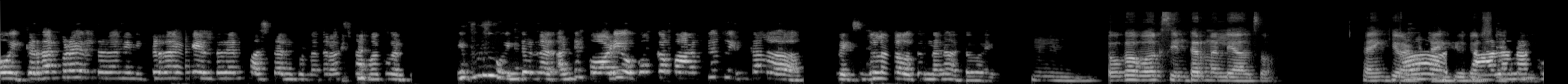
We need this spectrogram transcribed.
ఓ ఇక్కడ దాకా కూడా వెళ్తుందా నేను ఇక్కడ దాకా వెళ్తుంది అని ఫస్ట్ అనుకున్న. తర్వాత స్టమక్ వరకు ఇప్పుడు ఇంటర్నల్ అంటే బాడీ ఒక్కొక్క పార్ట్ ఇంకా ఫ్లెక్సిబుల్ అవుతుందని అర్థమైంది. Yoga works internally also thank you అండి చాలా నాకు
